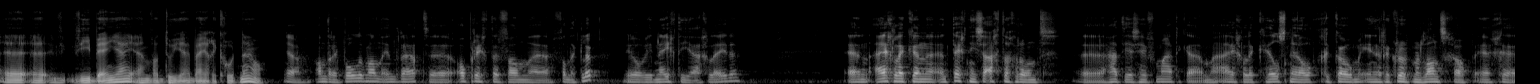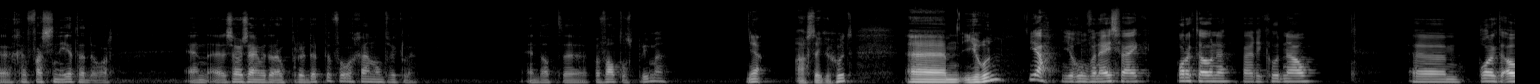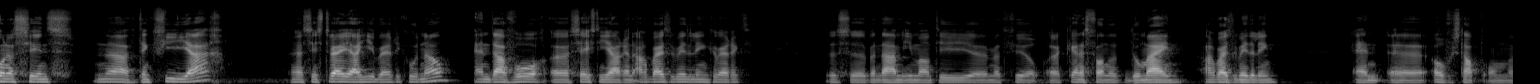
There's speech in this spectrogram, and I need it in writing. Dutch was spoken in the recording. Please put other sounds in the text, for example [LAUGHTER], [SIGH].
wie ben jij en wat doe jij bij Recruit Now? Ja, André Polderman inderdaad. oprichter van, van de club. Nu alweer 19 jaar geleden. En eigenlijk een, een technische achtergrond, HTS eh, Informatica, maar eigenlijk heel snel gekomen in het recruitment landschap en gefascineerd daardoor. En uh, zo zijn we er ook producten voor gaan ontwikkelen. En dat uh, bevalt ons prima. Ja, hartstikke goed. Um, Jeroen? Ja, Jeroen van Eeswijk, product owner bij Recruit Now. Um, product owner sinds, nou, ik denk vier jaar. Uh, sinds twee jaar hier bij Recruit Now. En daarvoor 17 jaar in de arbeidsbemiddeling gewerkt. Dus uh, met name iemand die uh, met veel uh, kennis van het domein arbeidsbemiddeling en overstapt om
